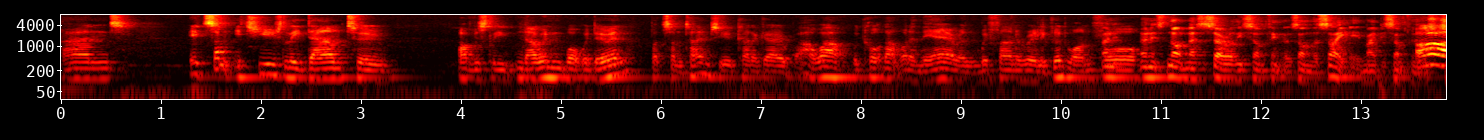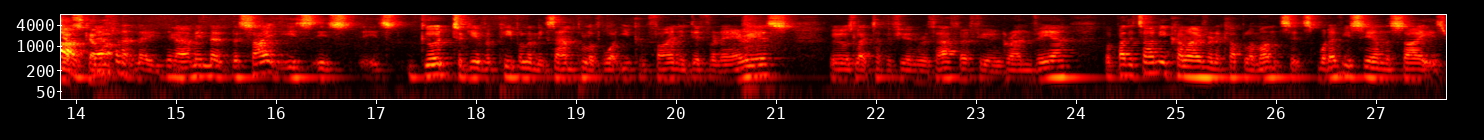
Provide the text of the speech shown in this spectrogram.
and it's some it's usually down to obviously knowing what we're doing, but sometimes you kind of go, oh wow, we caught that one in the air and we found a really good one for. And, and it's not necessarily something that's on the site. It might be something that's Oh, just come up. definitely. You know, I mean, the, the site is is it's good to give people an example of what you can find in different areas. We always like to have a few in Ruzafa, a few in Gran Via. But by the time you come over in a couple of months, it's whatever you see on the site is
